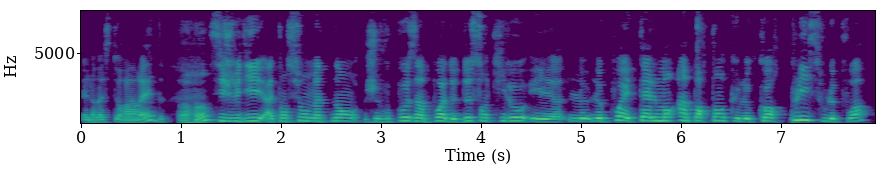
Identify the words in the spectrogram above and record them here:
elle restera raide. Uhum. Si je lui dis attention maintenant je vous pose un poids de 200 kg et euh, le, le poids est tellement important que le corps plie sous le poids,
